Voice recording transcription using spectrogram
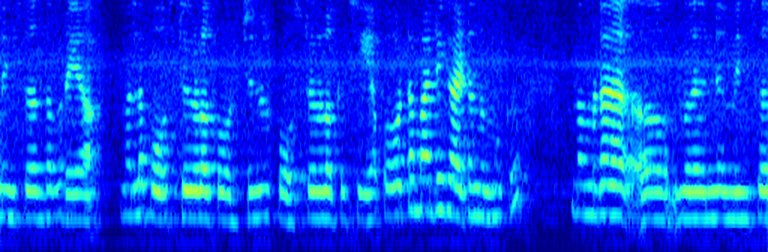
മീൻസ് എന്താ പറയുക നല്ല പോസ്റ്റുകളൊക്കെ ഒറിജിനൽ പോസ്റ്റുകളൊക്കെ ചെയ്യുക. അപ്പോൾ ഓട്ടോമാറ്റിക്കായിട്ട് നമുക്ക് നമ്മുടെ മീൻസ്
